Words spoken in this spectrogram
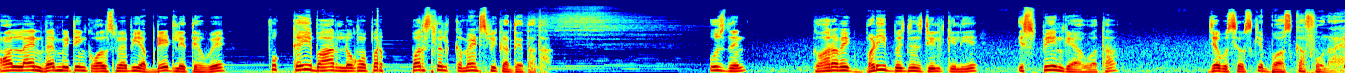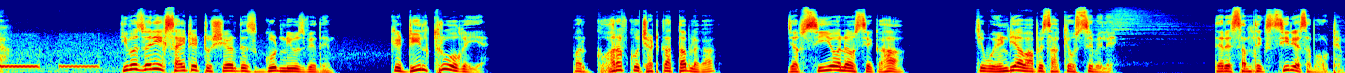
ऑनलाइन वेब मीटिंग कॉल्स में भी अपडेट लेते हुए वो कई बार लोगों पर पर्सनल कमेंट्स भी कर देता था। उस दिन, गौरव एक बड़ी बिज़नेस डील के लिए स्पेन गया हुआ था, जब उसे उसके बॉस का फ़ोन आया। He was very excited to share this good news with him कि डील थ्रू हो गई है। पर गौरव को झटका तब लगा, जब सीईओ ने उससे कहा कि वो इंडिया वापस आके उससे मिले। There is something serious about him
